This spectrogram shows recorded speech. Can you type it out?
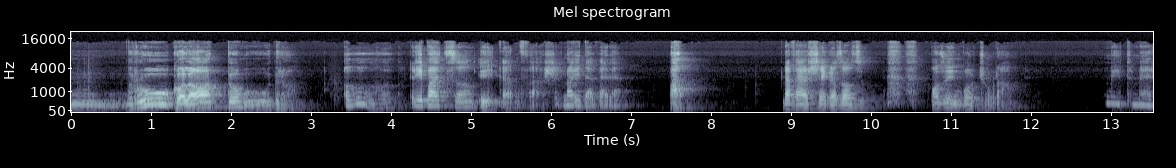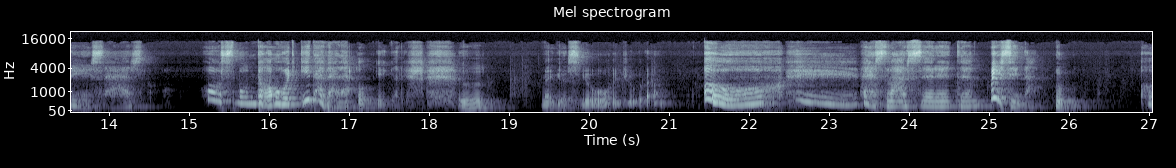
mm, róka látta módra. Ó, libacom, igen, felség, na ide bele. De felség, ez az, az én vacsorám. Mit merészhez? Azt mondtam, hogy ide vele. Ó, igenis. Meg ez jó vacsorám. Ó, ezt már szeretem. Mi innen. Ó,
